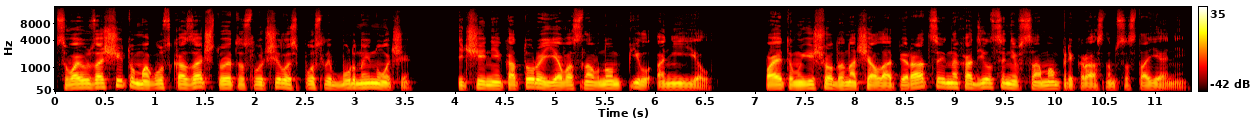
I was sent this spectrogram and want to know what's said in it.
В свою защиту могу сказать, что это случилось после бурной ночи, в течение которой я в основном пил, а не ел. поэтому еще до начала операции находился не в самом прекрасном состоянии.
